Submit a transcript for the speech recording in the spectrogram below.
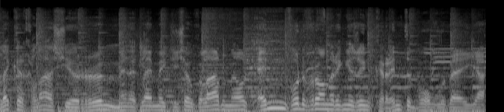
Lekker glaasje rum met een klein beetje chocolademelk. En voor de verandering is een krentenbol erbij, ja.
